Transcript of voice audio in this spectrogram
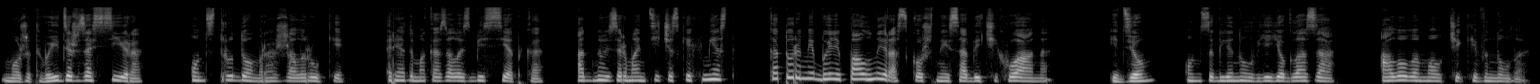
«Может, выйдешь за Сира?» Он с трудом разжал руки. Рядом оказалась беседка, одно из романтических мест, которыми были полны роскошные сады Чихуана. «Идем?» — он заглянул в ее глаза, а Лола молча кивнула.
